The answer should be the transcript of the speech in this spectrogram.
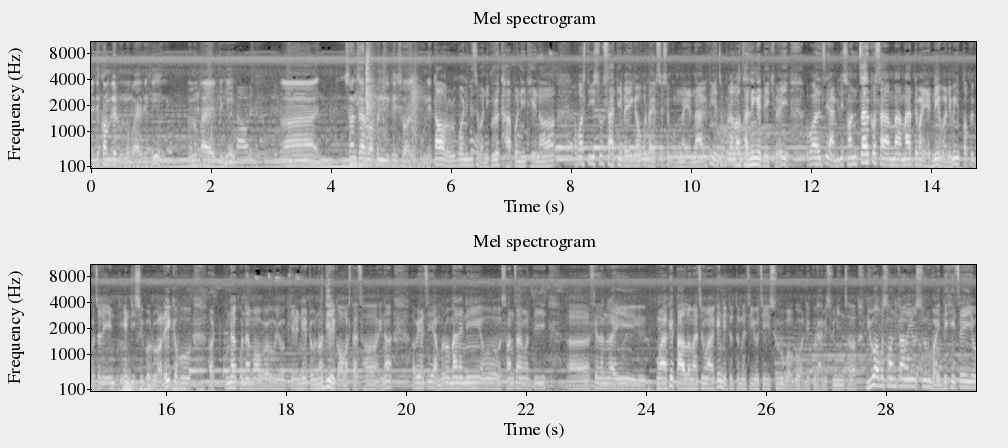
यदि कम्प्लिट हुनु भएदेखि हुनु पाएदेखि संसारमा पनि निकै सहयोग पुग्ने। टावरहरू बनिँदैछ भन्ने कुरो थाहा पनि थिएन। अब अस्ति यसो साथीभाइ गाउँको दाइहरू यसो घुम्न हेर्न आएको थियो। यो चाहिँ पुरा लथालिङ्गै देखियो है। अब अहिले चाहिँ हामीले सञ्चारको सा मा- माध्यमबाट हेर्ने हो भने पनि तपाईँको चाहिँ एन एनटिसीकोहरू हरेक अब कुना कुनामा अब यो के अरे नेटवर्क नदिरहेको अवस्था छ होइन? अब यहाँ चाहिँ हाम्रो माननीय अब सञ्चारमन्त्री सेदन राई उहाँकै पालोमा चाहिँ उहाँकै नेतृत्वमा चाहिँ यो चाहिँ सुरु भएको भन्ने कुरा हामी सुनिन्छ। यो अब सञ्चालन यो सुरु भएदेखि चाहिँ यो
